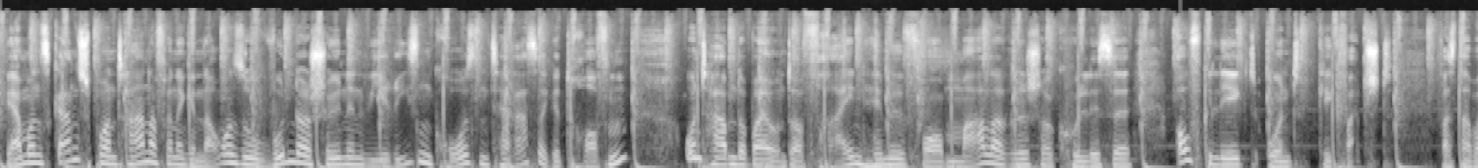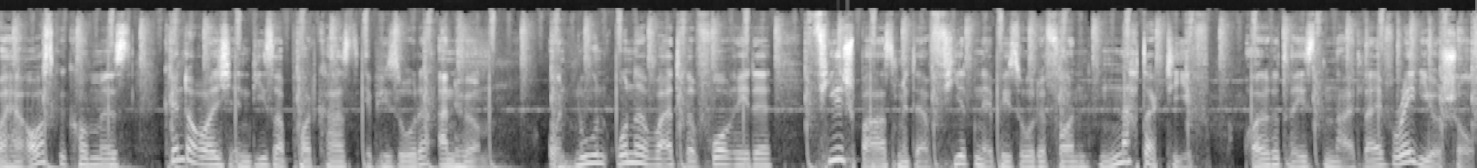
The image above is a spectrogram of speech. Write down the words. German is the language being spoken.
Wir haben uns ganz spontan auf einer genauso wunderschönen wie riesengroßen Terrasse getroffen und haben dabei unter freiem Himmel vor malerischer Kulisse aufgelegt und gequatscht. Was dabei herausgekommen ist, könnt ihr euch in dieser Podcast-Episode anhören. Und nun ohne weitere Vorrede, viel Spaß mit der vierten Episode von Nachtaktiv, eure Dresden Nightlife Radio Show.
